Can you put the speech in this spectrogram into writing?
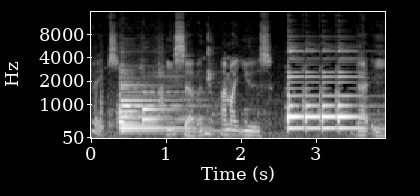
Shapes. E7, I might use that E.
